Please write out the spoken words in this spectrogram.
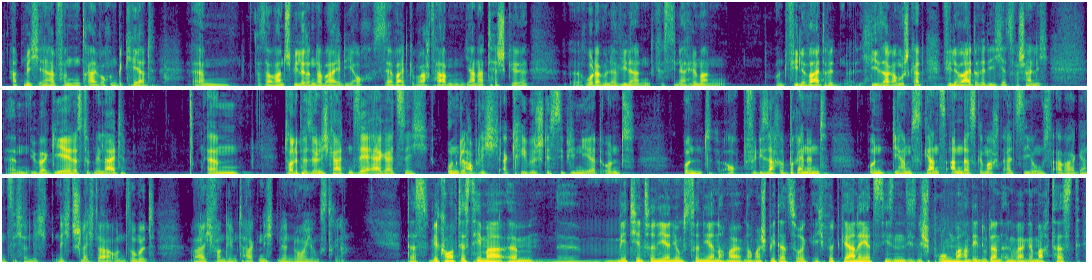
hat mich innerhalb von drei Wochen bekehrt. Ähm, da waren Spielerinnen dabei, die auch sehr weit gebracht haben. Jana Teschke, äh, Roda Müller-Wieland, Christina Hillmann und viele weitere, Lisa Ramuschkat, viele weitere, die ich jetzt wahrscheinlich ähm, übergehe. Das tut mir leid. Ähm, tolle Persönlichkeiten, sehr ehrgeizig, unglaublich akribisch, diszipliniert und, und auch für die Sache brennend. Und die haben es ganz anders gemacht als die Jungs, aber ganz sicher nicht, nicht schlechter. Und somit war ich von dem Tag nicht mehr nur Jungstrainer. Das, wir kommen auf das Thema ähm, äh, Mädchen trainieren, Jungs trainieren nochmal noch mal später zurück. Ich würde gerne jetzt diesen, diesen Sprung machen, den du dann irgendwann gemacht hast.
